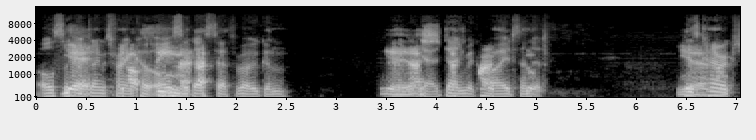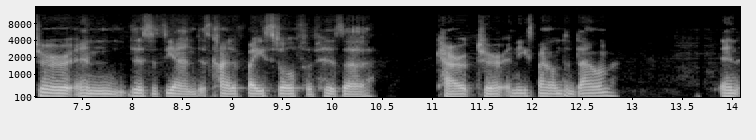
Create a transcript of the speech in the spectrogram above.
Also, Yeah, James Franco. Also that. got Seth Rogen. Yeah, and, that's yeah. That's quite McBride's in it. Yeah, His character in This Is the End is kind of based off of his uh, character in Eastbound and Down. And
